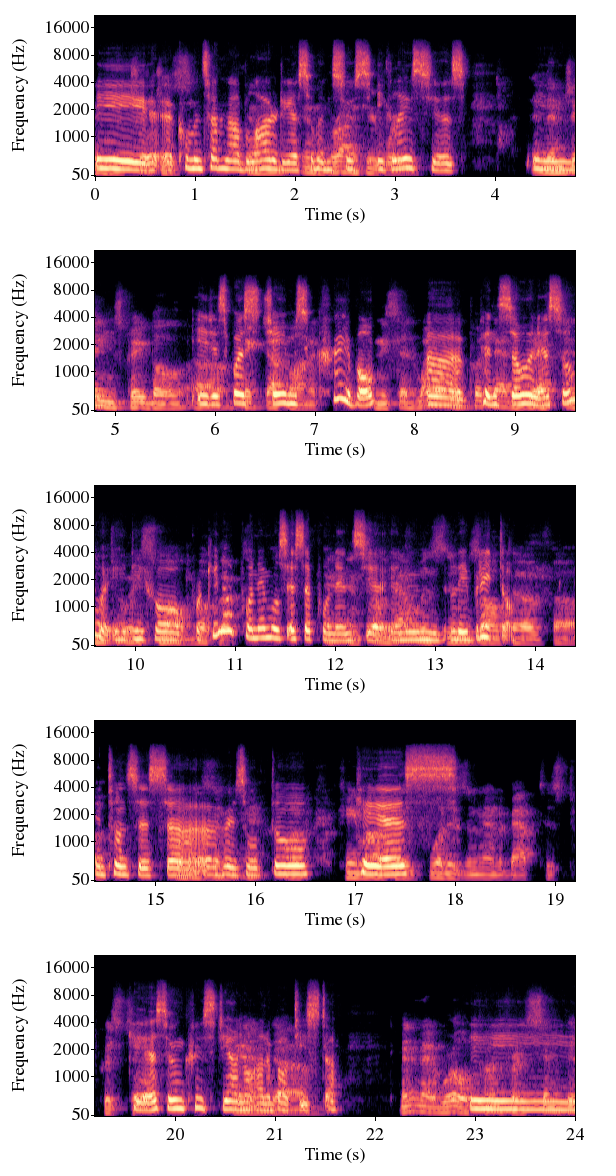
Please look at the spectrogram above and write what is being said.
Y eh, comenzaron a hablar de eso en sus iglesias. Y, y, después James Crable pensó en eso y dijo, ¿por qué no ponemos esa ponencia en un librito? Entonces resultó que es, que es un cristiano uh, anabautista. Y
